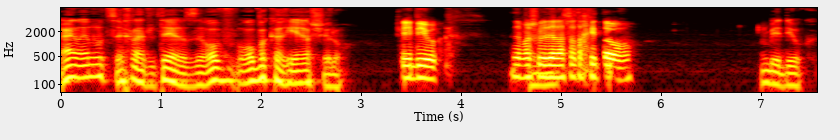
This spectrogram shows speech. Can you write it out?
ריין רנולדס צריך לאלתר, זה רוב, רוב הקריירה שלו. בדיוק. זה מה אה. שהוא יודע לעשות הכי טוב. בדיוק.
